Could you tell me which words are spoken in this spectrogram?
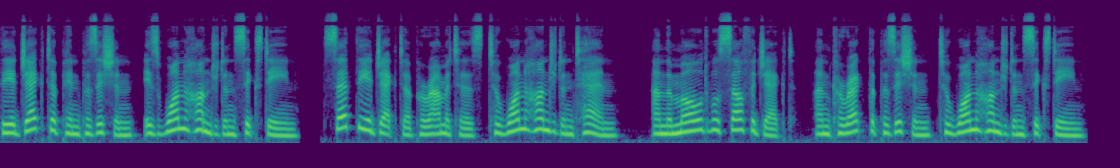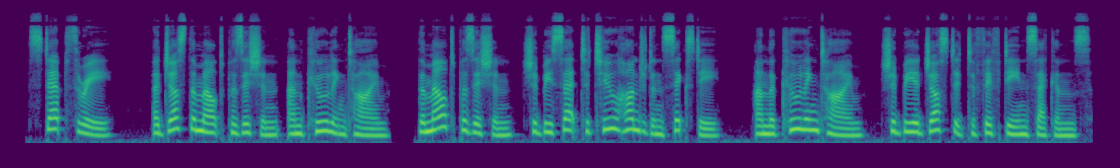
the ejector pin position is 116. Set the ejector parameters to 110, and the mold will self eject and correct the position to 116. Step 3 Adjust the melt position and cooling time. The melt position should be set to 260, and the cooling time should be adjusted to 15 seconds.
